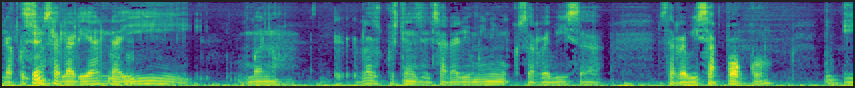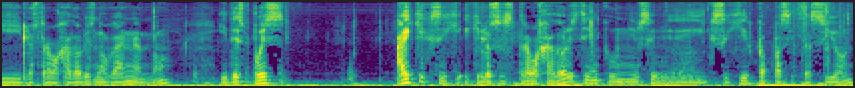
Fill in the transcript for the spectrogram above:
La cuestión Sí. salarial ahí, bueno, las cuestiones del salario mínimo que se revisa, se revisa poco y los trabajadores no ganan, ¿no? Y después hay que exigir que los trabajadores tienen que unirse y exigir capacitación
